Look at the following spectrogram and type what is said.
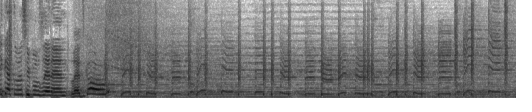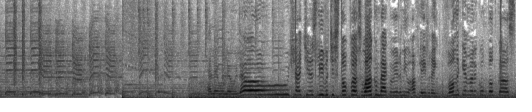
Ik heb er weer super zin in. Let's go! Hallo, hallo, hallo. Chatjes, lievertjes, stoppers. Welkom bij weer een nieuwe aflevering van de Kim en de Kom podcast.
